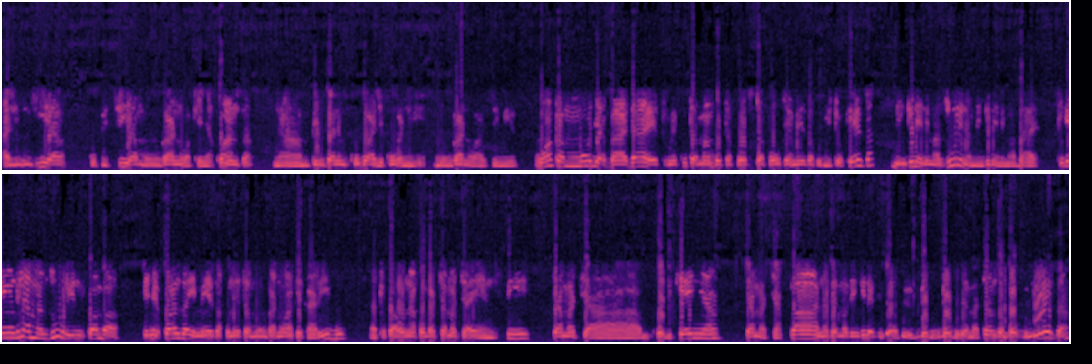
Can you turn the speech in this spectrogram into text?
aliingia kupitia muungano wa Kenya Kwanza na mpinzani mkubwa alikuwa ni muungano wa Azimio. Mwaka mmoja baadaye, tumekuta mambo tofauti tofauti yameweza kujitokeza, mengine ni mazuri na mengine ni mabaya. Tukiangalia mazuri ni kwamba Kenya Kwanza imeweza kuleta muungano wake karibu, na tukaona kwamba chama cha ANC, chama cha Ford Kenya, chama cha PAA na vyama vingine vidogo vidogo vya matanzo ambavyo viliweza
